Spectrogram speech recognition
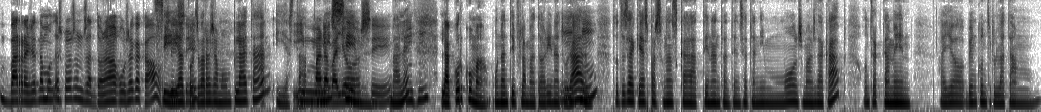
barrejat amb moltes coses ens et dona gust a cacau. Sí, sí, el pots barrejar amb un plàtan i ja està. I meravellós, sí. Vale? Mhm. La cúrcuma, un antiinflamatori natural. Mhm. Totes aquelles persones que tenen tendència a tenir molts mals de cap, un tractament allò ben controlat amb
